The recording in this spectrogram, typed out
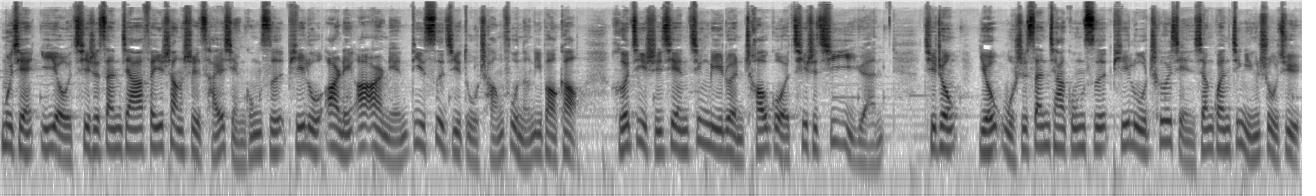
目前已有七十三家非上市财险公司披露二零二二年第四季度偿付能力报告，合计实现净利润超过七十七亿元。其中有五十三家公司披露车险相关经营数据，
